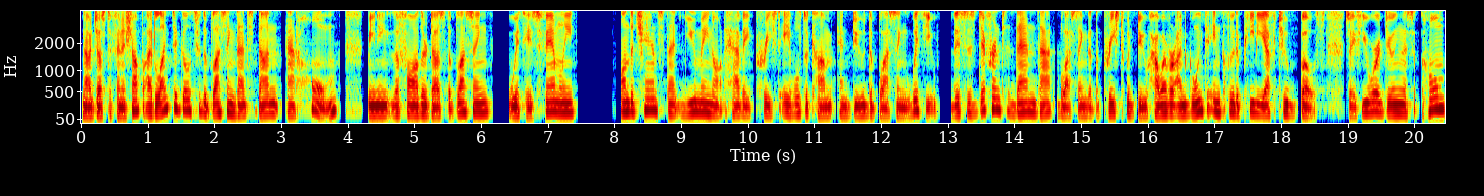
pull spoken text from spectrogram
Now, just to finish up, I'd like to go through the blessing that's done at home, meaning the father does the blessing with his family on the chance that you may not have a priest able to come and do the blessing with you. This is different than that blessing that the priest would do. However, I'm going to include a PDF to both. So if you are doing this at the home,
